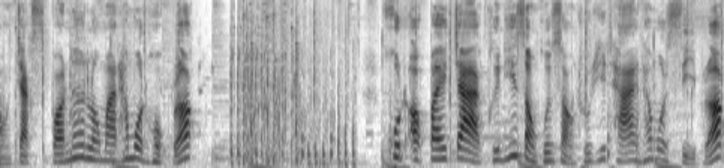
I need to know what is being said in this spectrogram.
2จากสปอนเนอร์ลงมาทั้งหมด 6 บล็อก ขุดออกไปจากพื้นที่2คูณ2ทุกทิศทางทั้งหมด 4 บล็อก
